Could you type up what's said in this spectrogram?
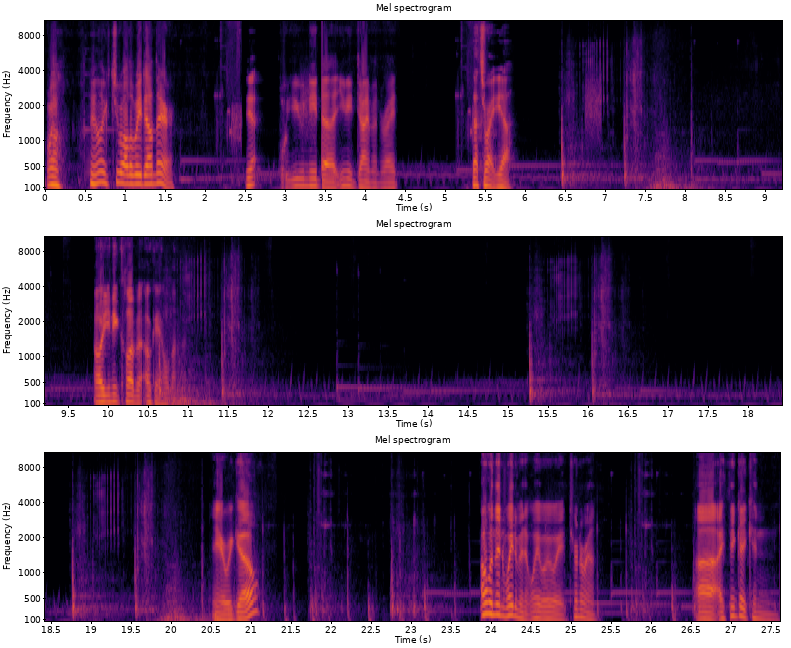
Well, I looked you all the way down there. Yeah, Well, you need uh, you need diamond, right? that's right, yeah. Oh, you need club. Okay, hold on. Then. There we go. Oh, and then wait a minute. Wait, wait, wait. Turn around. Uh, I think I can.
